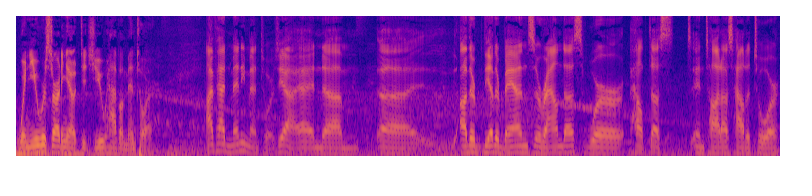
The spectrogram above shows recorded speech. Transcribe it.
When you were starting out, did you have a mentor? I've had many mentors, yeah, and um, uh, other the other bands around us were helped us and taught us how to tour.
